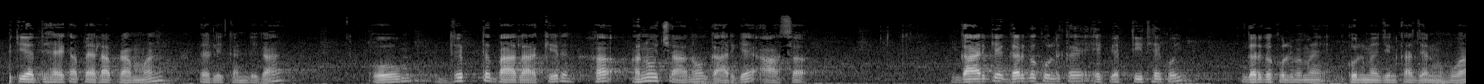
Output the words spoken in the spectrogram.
द्वितीय अध्याय का पहला ब्राह्मण पहली कंडिका ओम दृप्त बालाकिर ह अनुचानो गार्ग्य आस। गार्ग्य गर्ग कुल के एक व्यक्ति थे कोई गर्ग कुल में कुल में जिनका जन्म हुआ।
